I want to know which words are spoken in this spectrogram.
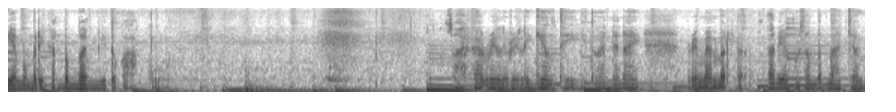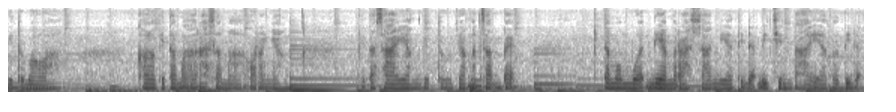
dia memberikan beban gitu ke aku. So I felt really really guilty gitu. And then I remember tadi aku sempat baca gitu bahwa kalau kita marah sama orang yang kita sayang gitu jangan sampai kita membuat dia merasa dia tidak dicintai atau tidak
